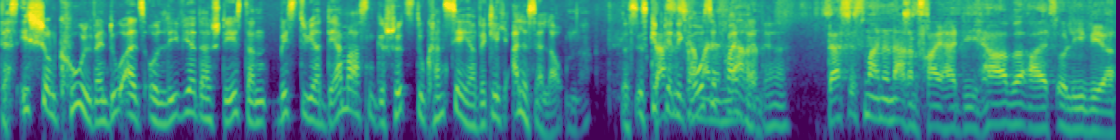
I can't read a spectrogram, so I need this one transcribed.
das ist schon cool, wenn du als Olivia da stehst, dann bist du ja dermaßen geschützt, du kannst dir ja wirklich alles erlauben. Ne? Das, es gibt das ja eine große ja Freiheit. Ja. Das ist meine Narrenfreiheit, die ich habe als Olivia.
